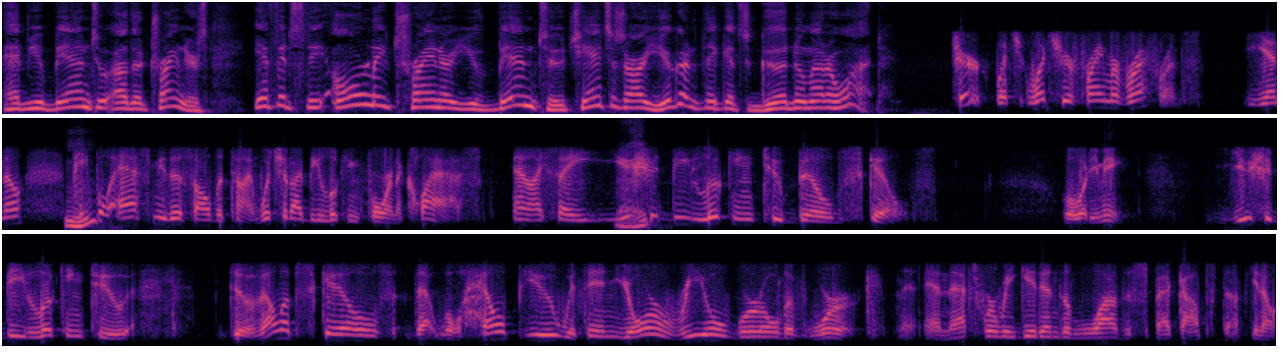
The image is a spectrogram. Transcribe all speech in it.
Have you been to other trainers? If it's the only trainer you've been to, chances are you're going to think it's good no matter what." Sure. What's what's your frame of reference? You know, mm-hmm. people ask me this all the time. What should I be looking for in a class? And I say, you right. should be looking to build skills. Well, what do you mean? You should be looking to develop skills that will help you within your real world of work. And that's where we get into a lot of the spec ops stuff. You know,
